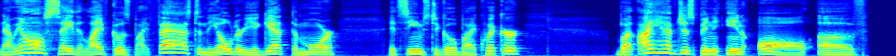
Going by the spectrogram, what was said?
Now, we all say that life goes by fast, and the older you get, the more it seems to go by quicker. But I have just been in awe of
